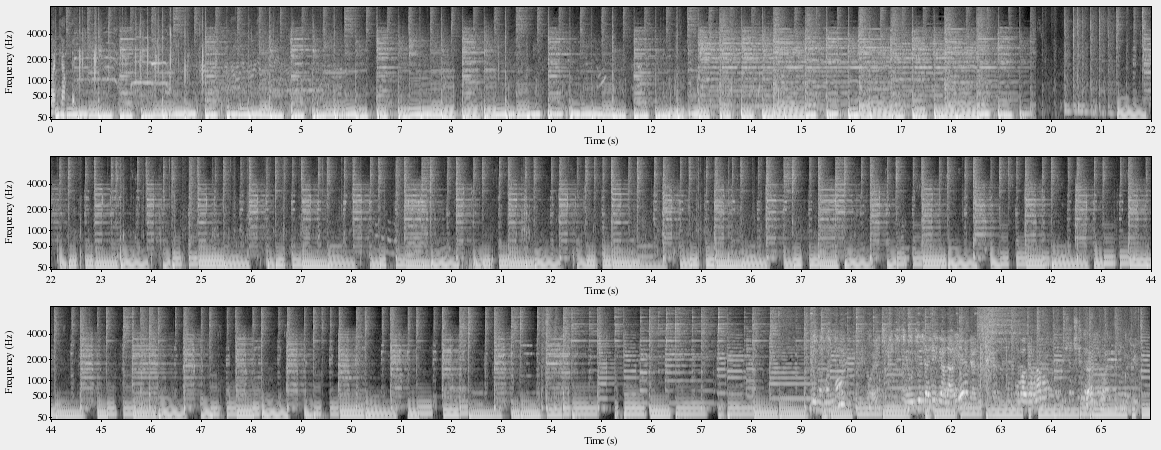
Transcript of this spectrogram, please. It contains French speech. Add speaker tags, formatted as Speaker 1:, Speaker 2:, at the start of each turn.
Speaker 1: la carte est... normalement. Et au lieu d'aller vers l'arrière, on va vers l'avant.
Speaker 2: Chercher vers l'avant.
